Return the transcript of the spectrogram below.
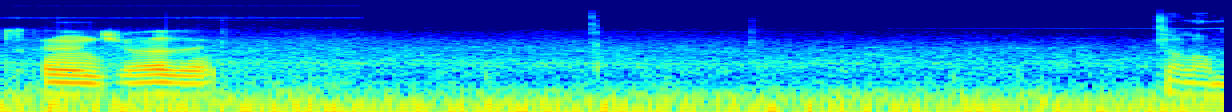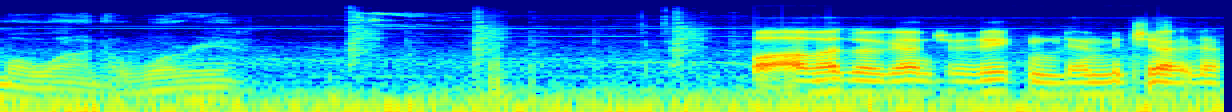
Das kann ja nicht wahr sein. Tell him Moana, warrior. Boah, aber so ganz schön regnen, der Mitch, Alter.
